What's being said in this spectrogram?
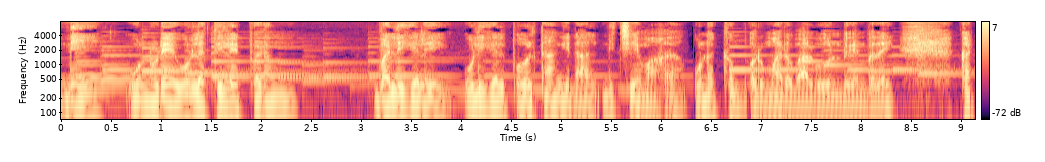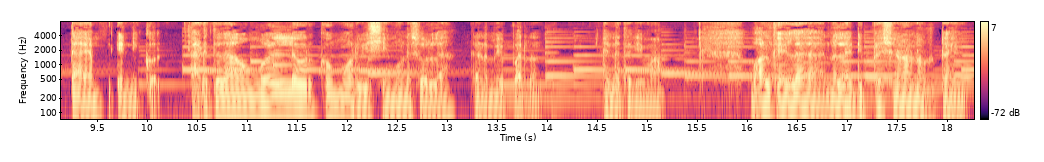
நீ உன்னுடைய உள்ளத்தில் ஏற்படும் வலிகளை உளிகள் போல் தாங்கினால் நிச்சயமாக உனக்கும் ஒரு மறுவாழ்வு உண்டு என்பதை கட்டாயம் எண்ணிக்கொள். அடுத்ததாக உங்கள் எல்லோருக்கும் ஒரு விஷயம் ஒன்று சொல்ல கடமைப்படுறேன். என்ன தெரியுமா? வாழ்க்கையில நல்ல டிப்ரெஷனான ஒரு டைம்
